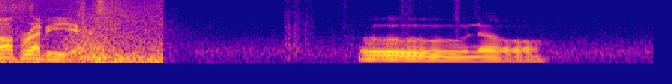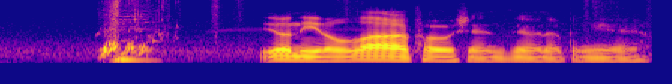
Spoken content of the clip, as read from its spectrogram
Not ready yet. Ooh, no. You'll need a lot of potions going up in here.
